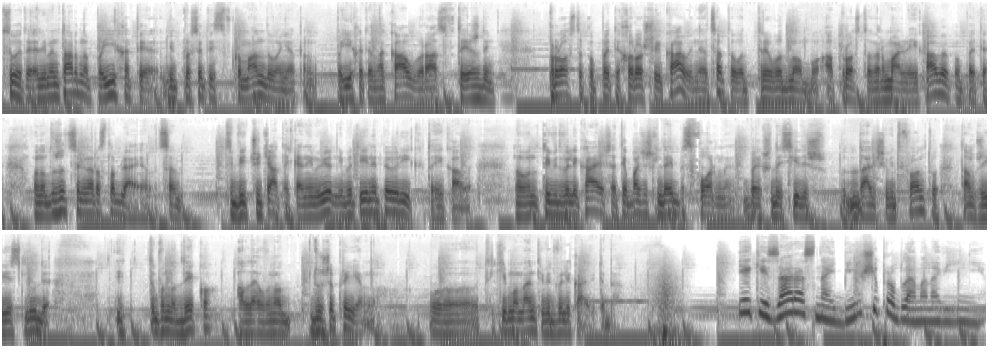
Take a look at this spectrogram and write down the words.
Слухайте, елементарно поїхати, відпроситись в командування, там, поїхати на каву раз в тиждень, просто попити хорошої кави, не оце то от три в одному, а просто нормальної кави попити, воно дуже сильно розслабляє. Це, це відчуття таке неймовірне, ніби ти її не пив рік тої кави. Ну, воно, ти відволікаєшся, ти бачиш людей без форми, бо якщо десь їдеш далі від фронту, там вже є люди. І воно дико, але воно дуже приємно. Такі моменти відволікають тебе. Які зараз найбільші проблеми на війні?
